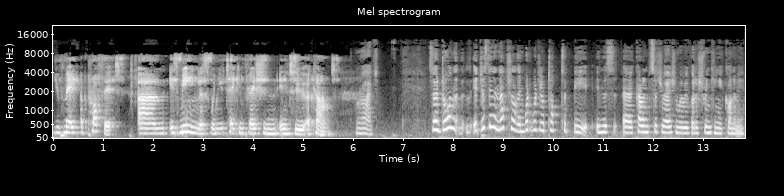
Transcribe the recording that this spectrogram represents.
you've made a profit um, is meaningless when you take inflation into account. Right. So, Dawn, it, just in a nutshell, then, what would your top tip be in this uh, current situation where we've got a shrinking economy?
